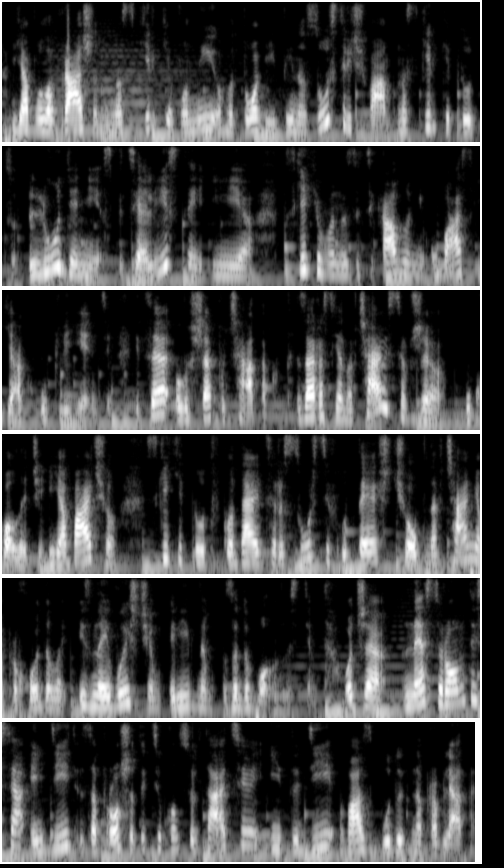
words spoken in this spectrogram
я була вражена, наскільки вони готові йти на зустріч вам, наскільки тут людяні спеціалісти, і наскільки вони зацікавлені у вас як у клієнті, і це лише початок. Зараз я навчаюся вже у коледжі, і я бачу, скільки тут вкладається ресурсів у те, щоб навчання проходило із найвищим рівнем задоволеності. Отже, не соромтеся, йдіть, запрошуйте цю консультацію, і тоді вас будуть направляти.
